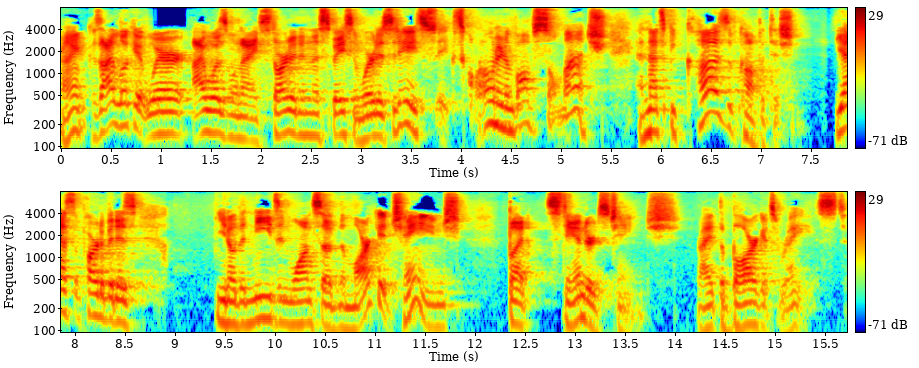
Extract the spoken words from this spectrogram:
Right? Because I look at where I was when I started in this space and where it is today. It's, it's grown and evolved so much. And that's because of competition. Yes, a part of it is, you know, the needs and wants of the market change, but standards change, right? The bar gets raised.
